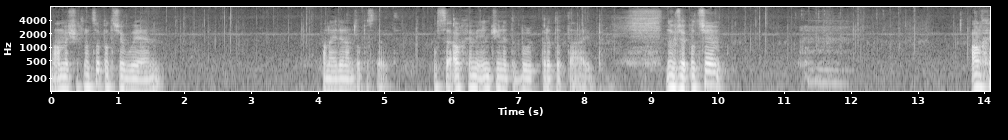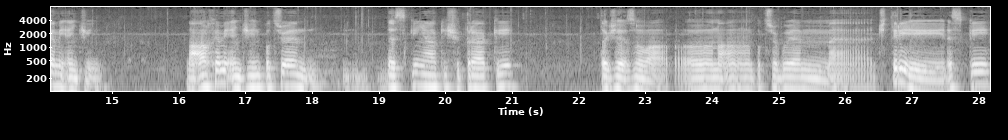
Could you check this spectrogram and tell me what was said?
Máme všechno, co potřebujeme. A nejde nám to postavit. Use Alchemy Engine to byl prototype. Dobře, potřebujeme... Alchemy Engine. Na Alchemy Engine potřebujeme desky, nějaký šutráky. Takže znova, eh, na, potřebujeme čtyři desky,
